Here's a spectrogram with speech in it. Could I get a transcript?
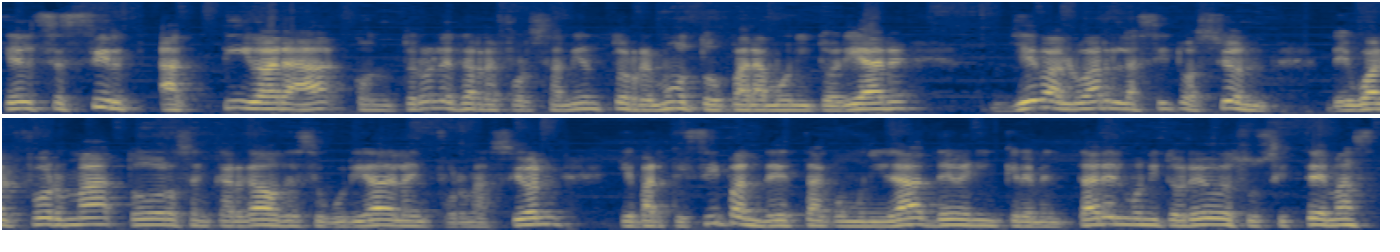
que el CECIRT activará controles de reforzamiento remoto para monitorear y evaluar la situación. De igual forma, todos los encargados de seguridad de la información que participan de esta comunidad deben incrementar el monitoreo de sus sistemas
